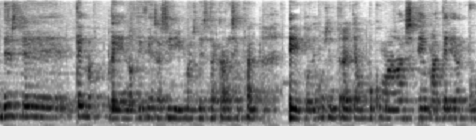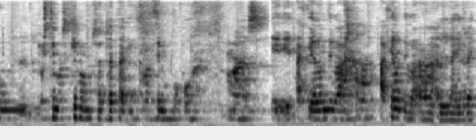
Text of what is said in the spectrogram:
de este tema de noticias así más destacadas y tal, eh, podemos entrar ya un poco más en materia con los temas que vamos a tratar y conocer un poco más eh, hacia dónde va hacia dónde va el library.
